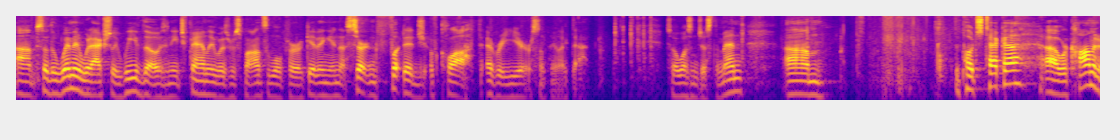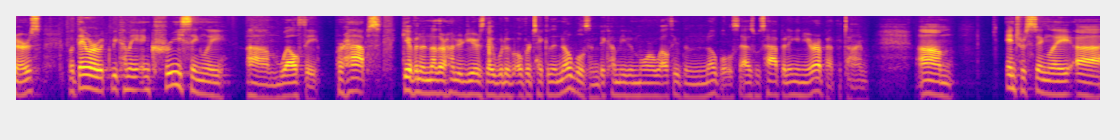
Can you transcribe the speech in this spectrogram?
Um, so the women would actually weave those, and each family was responsible for giving in a certain footage of cloth every year or something like that. So it wasn't just the men. Um, the Pochteca uh, were commoners, but they were becoming increasingly um, wealthy perhaps given another hundred years, they would have overtaken the nobles and become even more wealthy than the nobles, as was happening in Europe at the time. Um, interestingly, uh,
